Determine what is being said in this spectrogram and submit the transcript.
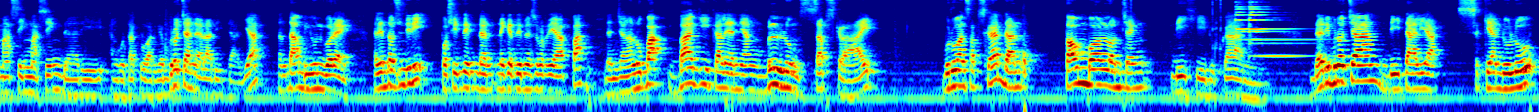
masing-masing dari anggota keluarga Bro Chandra di Italia tentang bihun goreng. Kalian tahu sendiri positif dan negatifnya seperti apa dan jangan lupa bagi kalian yang belum subscribe buruan subscribe dan tombol lonceng dihidupkan. Dari Bro Chan di Italia sekian dulu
